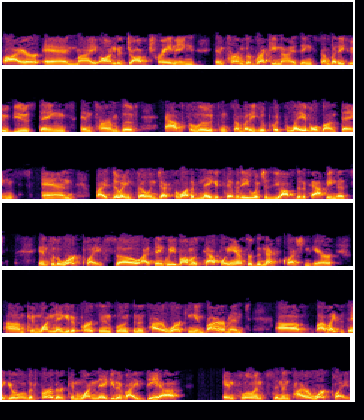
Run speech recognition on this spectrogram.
fire and my on-the-job training in terms of recognizing somebody who views things in terms of absolutes and somebody who puts labels on things and by doing so injects a lot of negativity, which is the opposite of happiness, into the workplace. So I think we've almost halfway answered the next question here. Um, can one negative person influence an entire working environment? Uh, I'd like to take it a little bit further. Can one negative idea influence an entire workplace?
